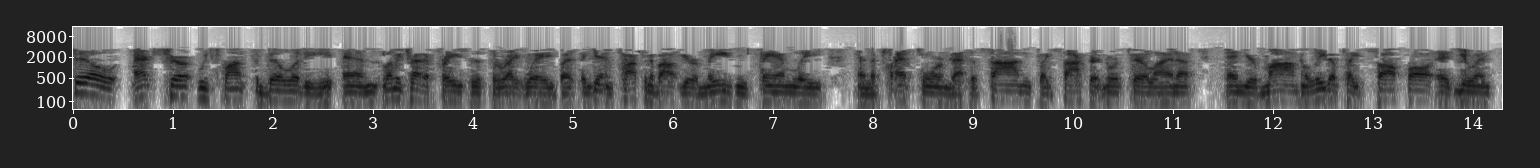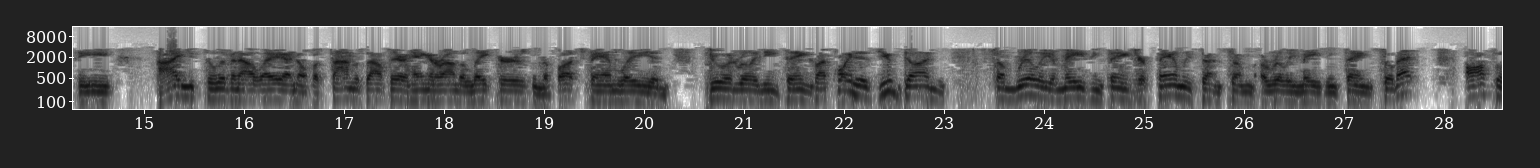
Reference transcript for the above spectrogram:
feel extra responsibility, and let me try to phrase this the right way, but again, talking about your amazing family and the platform that Hassan, who played soccer at North Carolina, and your mom, Melita, played softball at UNC. I used to live in LA. I know Hassan was out there hanging around the Lakers and the Bucks family and doing really neat things. My point is, you've done some really amazing things. Your family's done some uh, really amazing things. So that also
